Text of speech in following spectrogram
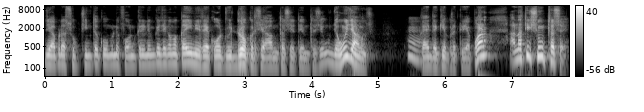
જે આપણા શુભચિંતકો મને ફોન કરીને એમ કહે છે કે આમાં કંઈ નહીં થાય કોર્ટ વિડ્રો કરશે આમ થશે તેમ થશે. હું હું જાણું છું. કાયદાકીય પ્રક્રિયા. પણ આનાથી શું થશે?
